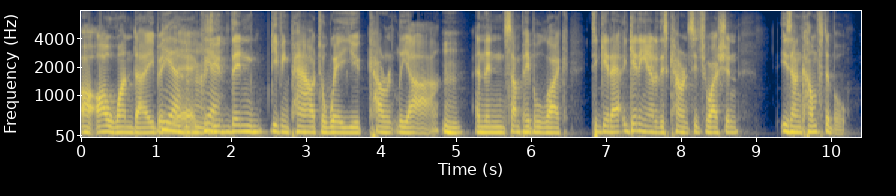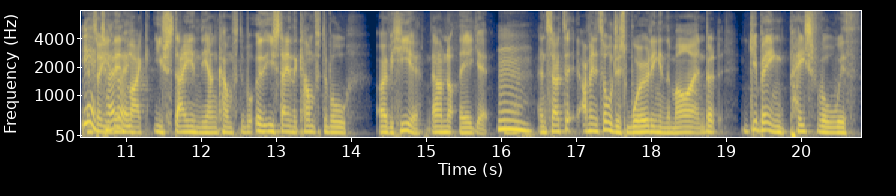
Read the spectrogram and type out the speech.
oh, I'll one day be Yeah. there because Yeah. you're then giving power to where you currently are, and then some people like to get out getting out of this current situation is uncomfortable. Yeah, and so you then like you stay in the uncomfortable, uh, you stay in the comfortable over here. I'm not there yet. Mm. And so it's, I mean, it's all just wording in the mind, but being peaceful with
